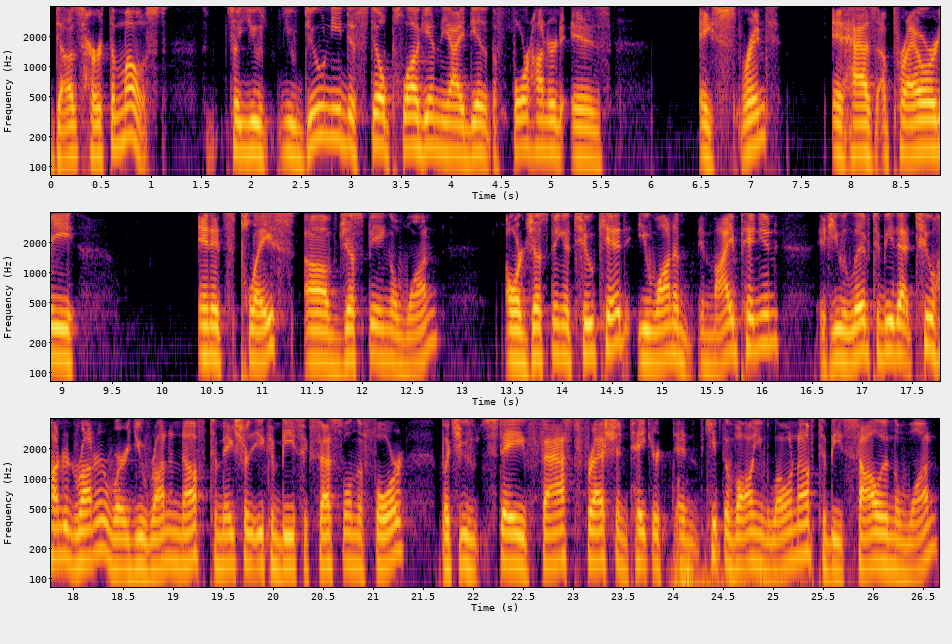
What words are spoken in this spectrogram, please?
does hurt the most. So you you do need to still plug in the idea that the 400 is a sprint. It has a priority in its place of just being a one or just being a two kid. You want to, in my opinion, if you live to be that 200 runner where you run enough to make sure that you can be successful in the four, but you stay fast, fresh, and take your and keep the volume low enough to be solid in the one.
